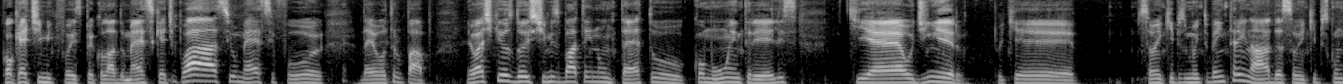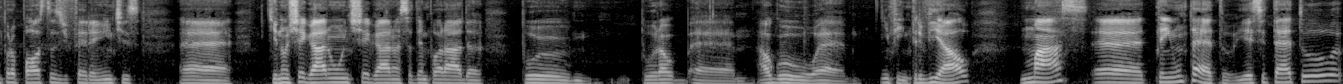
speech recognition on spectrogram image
qualquer time que foi especulado do Messi, que é tipo, ah, se o Messi for, daí é outro papo. Eu acho que os dois times batem num teto comum entre eles, que é o dinheiro. Porque são equipes muito bem treinadas, são equipes com propostas diferentes, é, que não chegaram onde chegaram essa temporada por, por é, algo, é, enfim, trivial, mas é, tem um teto. E esse teto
